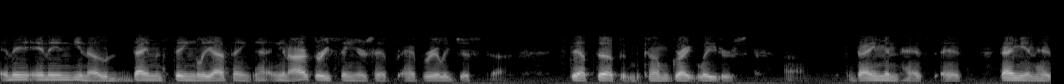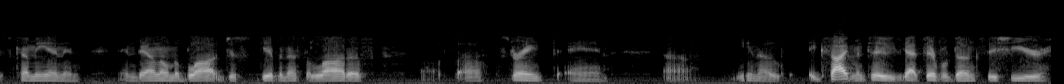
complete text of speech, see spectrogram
and then and then you know Damon Stingley. I think you know our three seniors have have really just uh, stepped up and become great leaders. Um, Damon has has Damien has come in and and down on the block, just given us a lot of, of uh, strength and uh, you know excitement too. He's got several dunks this year.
